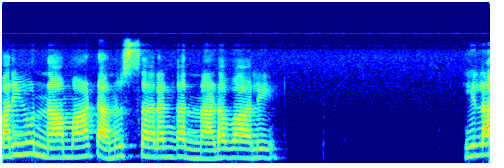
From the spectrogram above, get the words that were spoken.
మరియు నా మాట అనుసారంగా నడవాలి. ఇలా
